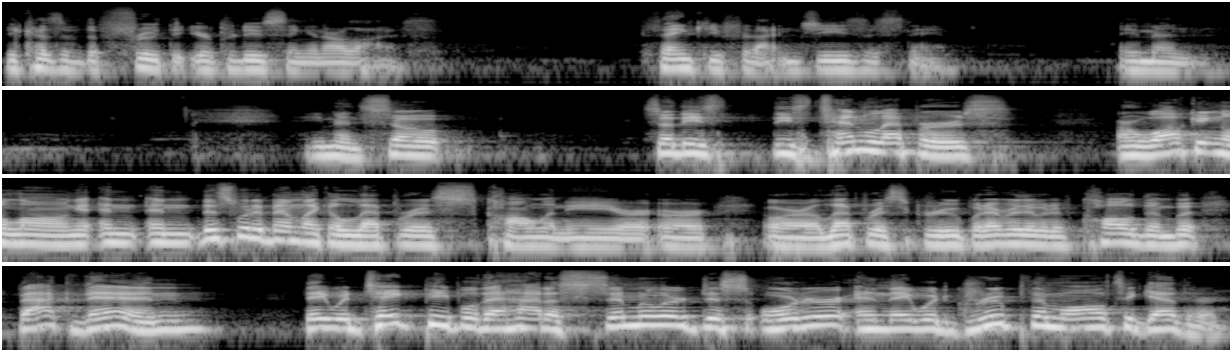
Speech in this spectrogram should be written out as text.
because of the fruit that you're producing in our lives. Thank you for that in Jesus' name. Amen. Amen. So, so these, these 10 lepers are walking along, and, and this would have been like a leprous colony or, or, or a leprous group, whatever they would have called them. But back then, they would take people that had a similar disorder and they would group them all together.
